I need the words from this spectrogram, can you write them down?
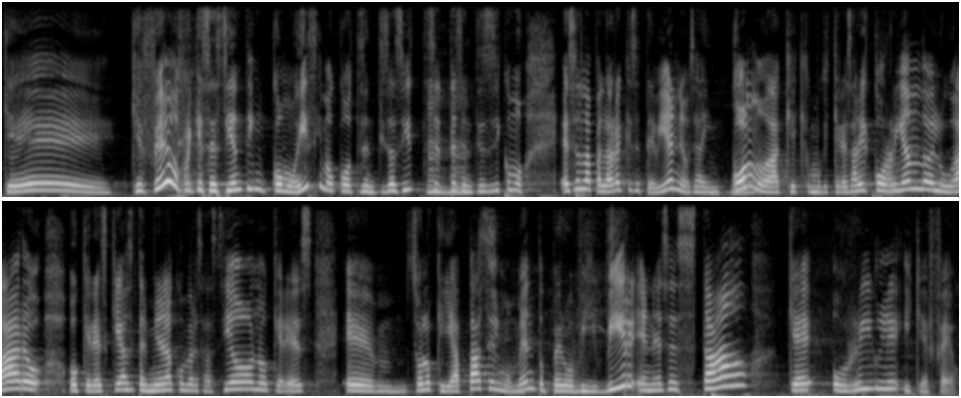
qué, qué feo, porque se siente incomodísimo cuando te sentís así, te sentís así como, esa es la palabra que se te viene, o sea, incómoda, que como que quieres salir corriendo del lugar o, o querés que ya se termine la conversación o querés em, solo que ya pase el momento, pero vivir en ese estado, qué horrible y qué feo.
